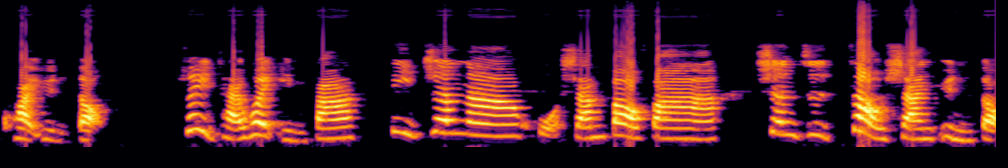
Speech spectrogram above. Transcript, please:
块运动，所以才会引发。地震啊，火山爆发啊，甚至造山运动，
